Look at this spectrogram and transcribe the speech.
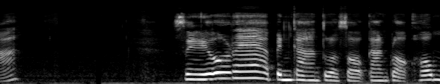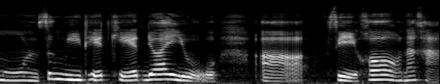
ะซีน r ร o แรกเป็นการตรวจสอบการกรอกข้อมูล ซึ่งมีเทสเคสย่อยอยู่อ่าสี่ข้อนะคะ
